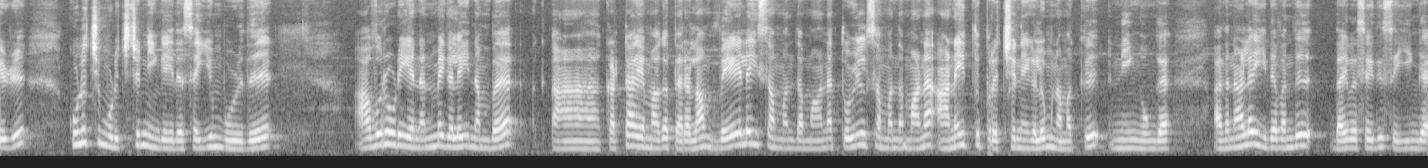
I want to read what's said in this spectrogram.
ஏழு குளிச்சு முடிச்சுட்டு நீங்கள் இதை செய்யும் பொழுது அவருடைய நன்மைகளை நம்ம கட்டாயமாக பெறலாம். வேலை சம்பந்தமான தொழில் சம்பந்தமான அனைத்து பிரச்சனைகளும் நமக்கு நீங்குங்க. அதனால் இதை வந்து தயவுசெய்து செய்யுங்க.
